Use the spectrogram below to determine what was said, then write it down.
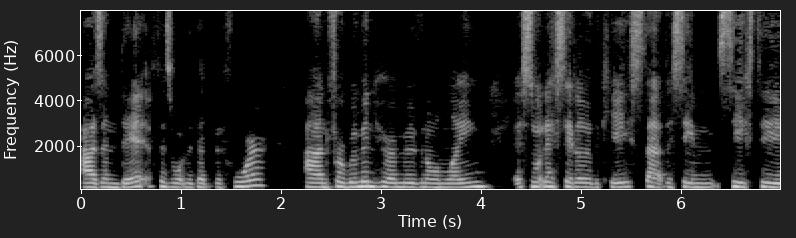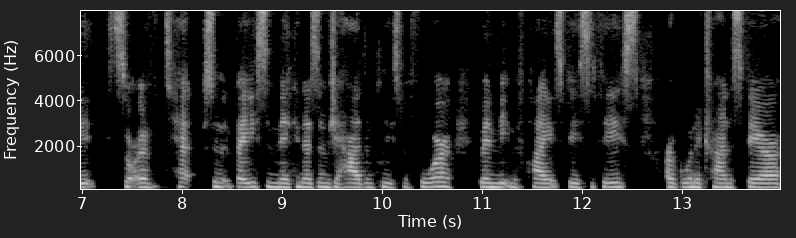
as in depth as what they did before. And for women who are moving online, it's not necessarily the case that the same safety sort of tips and advice and mechanisms you had in place before when meeting with clients face to face are going to transfer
